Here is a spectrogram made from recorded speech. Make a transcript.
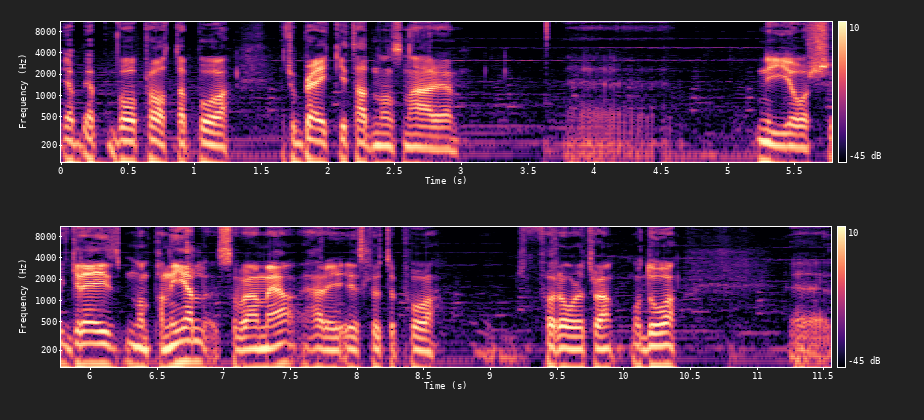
jag, jag var och pratade på, jag tror Breakit hade någon sån här eh, nyårsgrej, någon panel, så var jag med här i, i slutet på förra året tror jag. Och då eh,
